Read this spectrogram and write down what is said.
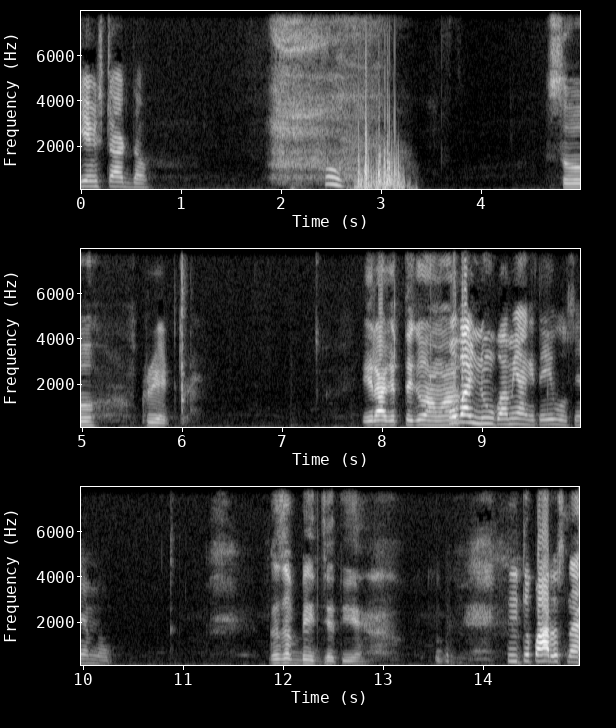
গেম স্টার্ট দাও। সো ক্রিয়েট এর আগের থেকেও আমার ও ভাই নুব আমি আগে থেকেই বলছিলাম নুব গজব বেজ্জতি তুই তো পারস না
